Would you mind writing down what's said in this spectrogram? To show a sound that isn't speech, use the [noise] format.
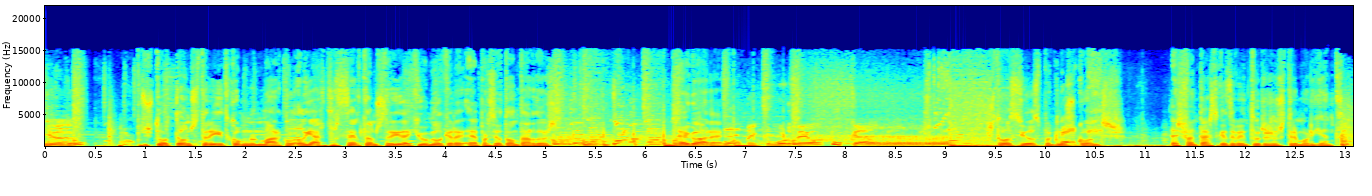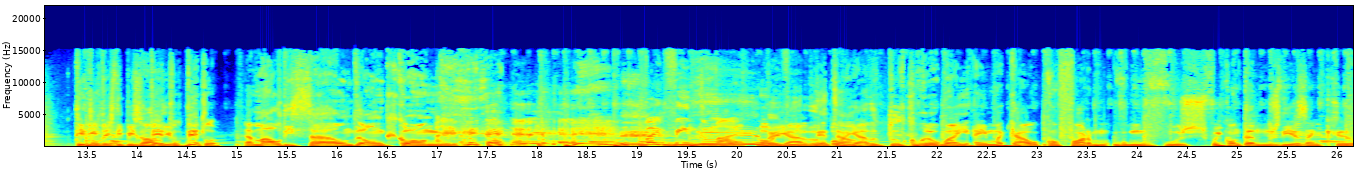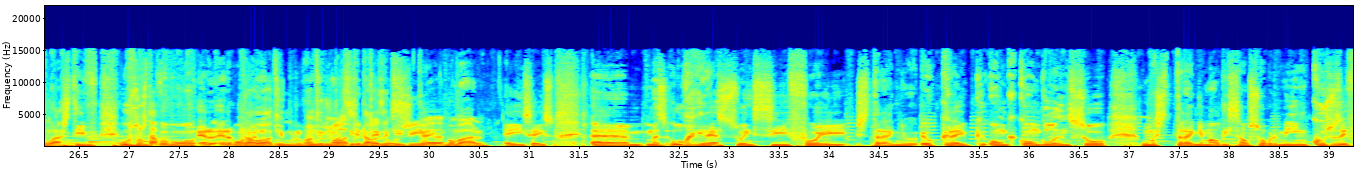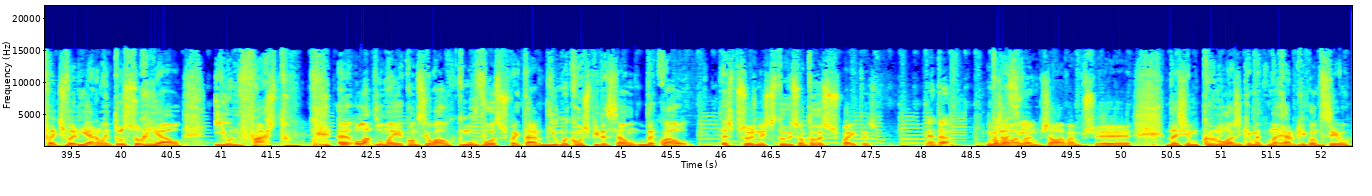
miúdo. Estou tão distraído como Nuno Marco. Aliás, por ser tão distraído é que o Milcar apareceu tão tarde hoje. Agora, O homem que mordeu o cão. estou ansioso para que nos Beck. contes as fantásticas aventuras no Extremo Oriente. Título deste episódio: Título, título. A Maldição de Hong Kong. [laughs] Bem-vindo, Marco. Obrigado, Então. obrigado. Tudo correu bem em Macau, conforme vos fui contando nos dias em que lá estive. O som estava bom, era, era bom, Estava não era? ótimo, Por- por- ótimo. Ótimo, estavas aqui. tecnologia a bombar. É isso, é isso. Ahm, mas o regresso em si foi estranho. Eu creio que Hong Kong lançou uma estranha maldição sobre mim, cujos efeitos variaram entre o surreal e o nefasto. Ah, lá pelo meio aconteceu algo que me levou a suspeitar de uma conspiração da qual as pessoas neste estúdio são todas suspeitas. Então, Mas já assim? lá vamos, já lá vamos. Uh, Deixem-me cronologicamente narrar o que aconteceu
